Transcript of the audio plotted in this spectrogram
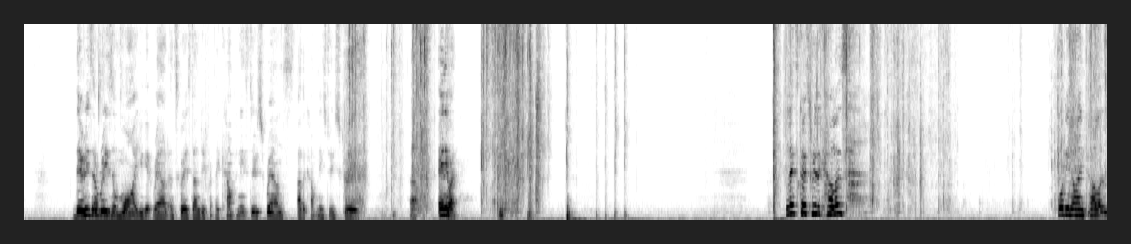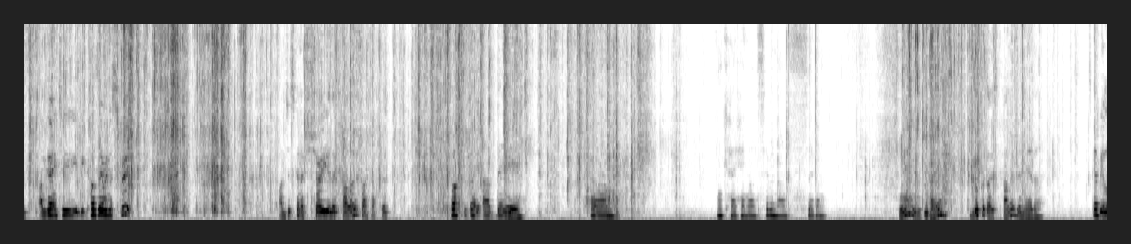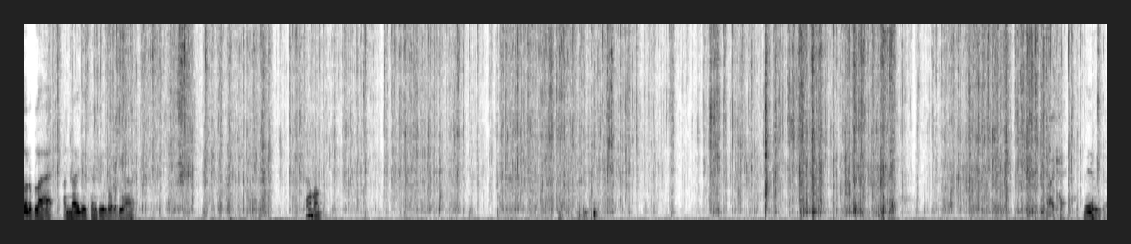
There is a reason why you get round and squares done differently. Companies do rounds, other companies do squares. Uh, anyway. Let's go through the colours. 49 colours. I'm going to, because they're in a strip, I'm just going to show you the colours. I have to trust that they are there. Um, okay, hang on, 797. Ooh, okay. Look at those colours in there though. It's going to be a lot of black. I know there's going to be a lot of black. Come on. Okay, there we go.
